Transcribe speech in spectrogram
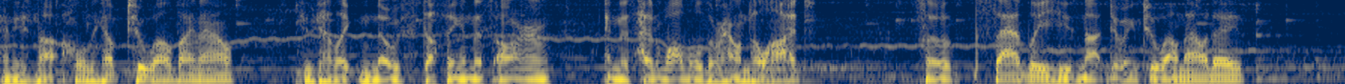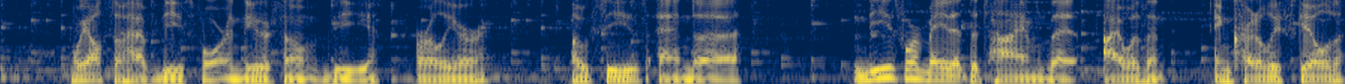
and he's not holding up too well by now. He's got like no stuffing in this arm, and his head wobbles around a lot. So sadly, he's not doing too well nowadays. We also have these four, and these are some of the earlier OCs, and uh, these were made at the time that I wasn't incredibly skilled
